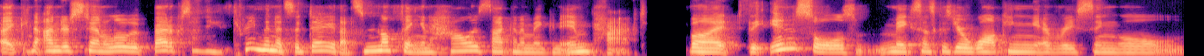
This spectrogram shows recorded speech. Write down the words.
I can understand a little bit better because I think three minutes a day, that's nothing. And how is that going to make an impact? But the insoles make sense because you're walking every single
